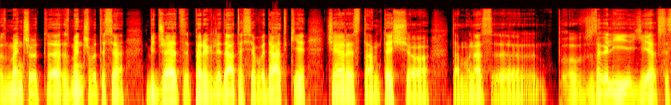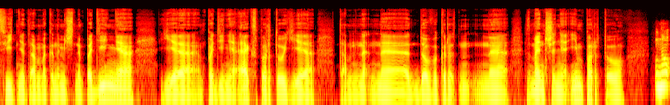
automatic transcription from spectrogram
зменшувати, зменшуватися бюджет, переглядатися видатки через там те, що там у нас взагалі є всесвітнє там економічне падіння, є падіння експорту, є там не, до викор... не зменшення імпорту. Ну,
